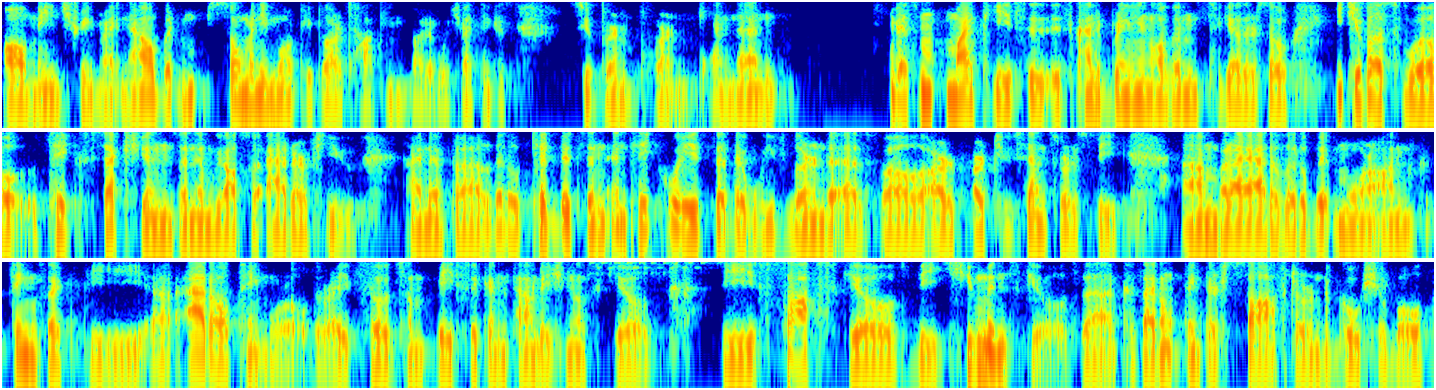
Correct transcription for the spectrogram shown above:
all mainstream right now, but so many more people are talking about it, which I think is super important. And then I guess my piece is, is, kind of bringing all them together. So each of us will take sections and then we also add our few kind of uh, little tidbits and, and takeaways that, that we've learned as well, our, our two cents, so to speak. Um, but I add a little bit more on things like the uh, adulting world, right? So some basic and foundational skills, the soft skills, the human skills, because uh, I don't think they're soft or negotiable.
